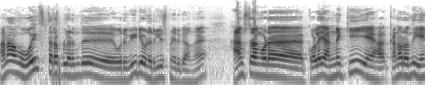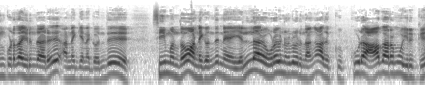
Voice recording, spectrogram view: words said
ஆனால் அவங்க ஒய்ஃப் தரப்புல இருந்து ஒரு வீடியோ ஒன்று ரிலீஸ் பண்ணியிருக்காங்க ஹாம்ஸ்ட்ராங்கோட கொலை அன்னைக்கு என் கணவர் வந்து என் கூட தான் இருந்தார். அன்னைக்கு எனக்கு வந்து சீமந்தம். அன்னைக்கு வந்து எல்லா உறவினர்களும் இருந்தாங்க. அதுக்கு கூட ஆதாரமும் இருக்கு.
